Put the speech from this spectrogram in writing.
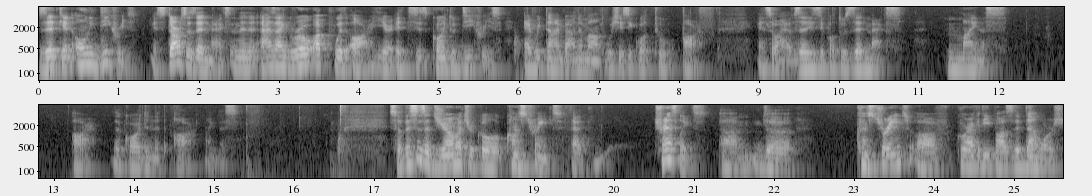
z can only decrease. It starts as z max, and then as I grow up with r here, it is going to decrease every time by an amount which is equal to r. And so I have z is equal to z max minus r, the coordinate r, like this. So this is a geometrical constraint that translates um, the constraint of gravity positive downwards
